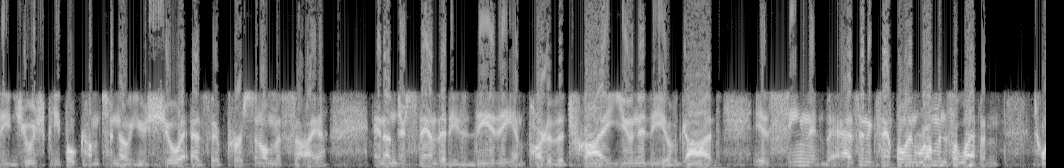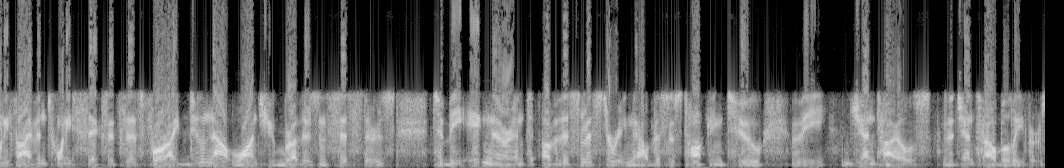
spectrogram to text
see Jewish people come to know Yeshua as their personal Messiah and understand that he's deity and part of the triunity of God is seen as an example in Romans 11. 25 and 26, it says, For I do not want you, brothers and sisters, to be ignorant of this mystery. Now, this is talking to the Gentiles, the Gentile believers.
